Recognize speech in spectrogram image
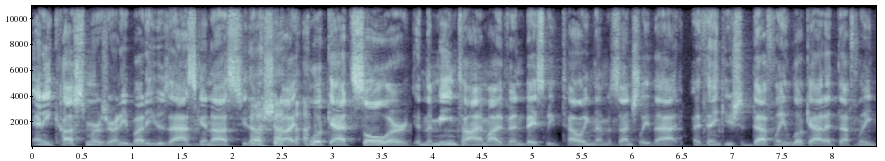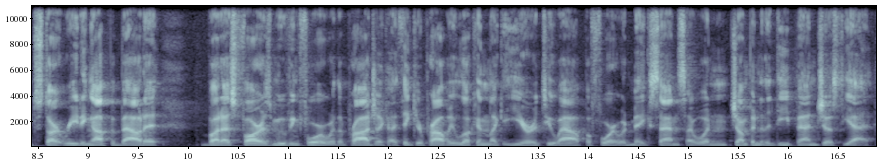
any customers or anybody who's asking us, you know, should I look at solar? In the meantime, I've been basically telling them essentially that I think you should definitely look at it, definitely start reading up about it. But as far as moving forward with a project, I think you're probably looking like a year or two out before it would make sense. I wouldn't jump into the deep end just yet.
